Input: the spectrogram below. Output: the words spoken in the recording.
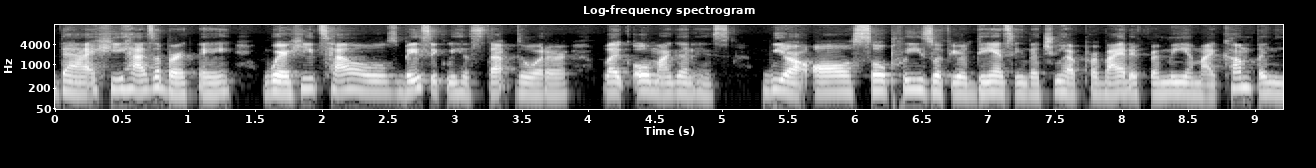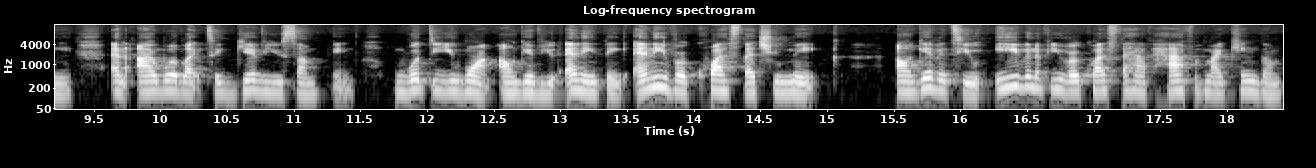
that he has a birthday where he tells basically his stepdaughter, like, oh my goodness, we are all so pleased with your dancing that you have provided for me and my company. And I would like to give you something. What do you want? I'll give you anything. Any request that you make, I'll give it to you. Even if you request to have half of my kingdom,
